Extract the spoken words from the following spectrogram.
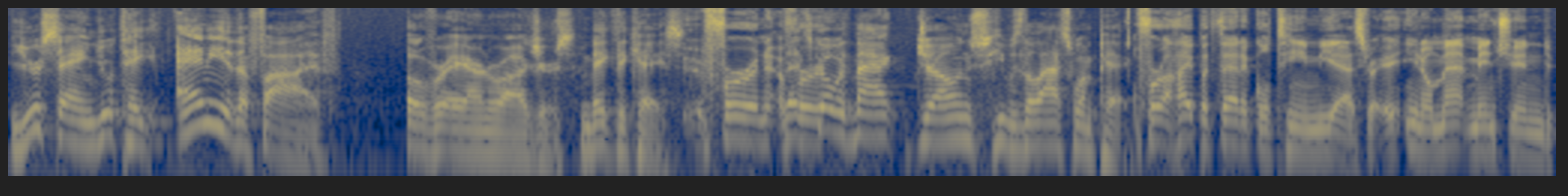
You're saying you'll take any of the five over Aaron Rodgers? Make the case. For an, Let's for, go with Mac Jones. He was the last one picked. for a hypothetical team, yes. You know, Matt mentioned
